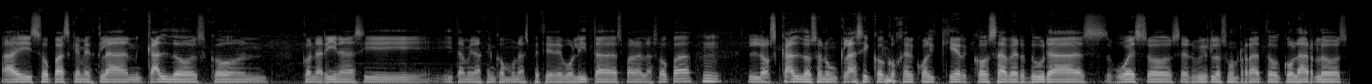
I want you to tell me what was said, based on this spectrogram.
hay sopas que mezclan caldos con, con harinas y, y también hacen como una especie de bolitas para la sopa. Mm. Los caldos son un clásico, coger cualquier cosa, verduras, huesos, hervirlos un rato, colarlos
